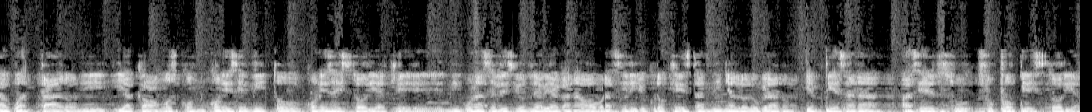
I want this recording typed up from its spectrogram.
aguantaron y, acabamos con, ese mito, con esa historia que ninguna selección le había ganado a Brasil y yo creo que estas niñas lo lograron y empiezan a, hacer su, propia historia.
